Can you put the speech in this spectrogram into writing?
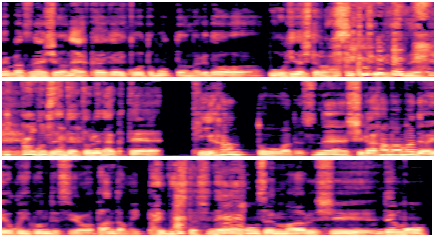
年末年始はね、海外行こうと思ったんだけど、動き出したのが遅くてですね。いっぱいもう全然取れなくて、紀伊半島はですね、白浜まではよく行くんですよ。パンダもいっぱいいましたしね、はい温泉もあるし、でも、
